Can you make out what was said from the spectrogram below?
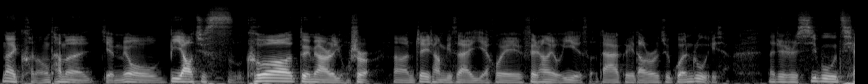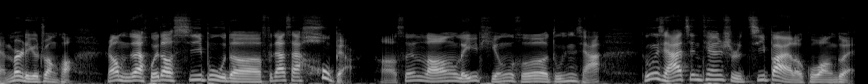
那可能他们也没有必要去死磕对面的勇士，那这场比赛也会非常有意思，大家可以到时候去关注一下。那这是西部前面的一个状况，然后我们再回到西部的附加赛后边啊，森林狼、雷霆和独行侠。独行侠今天是击败了国王队，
